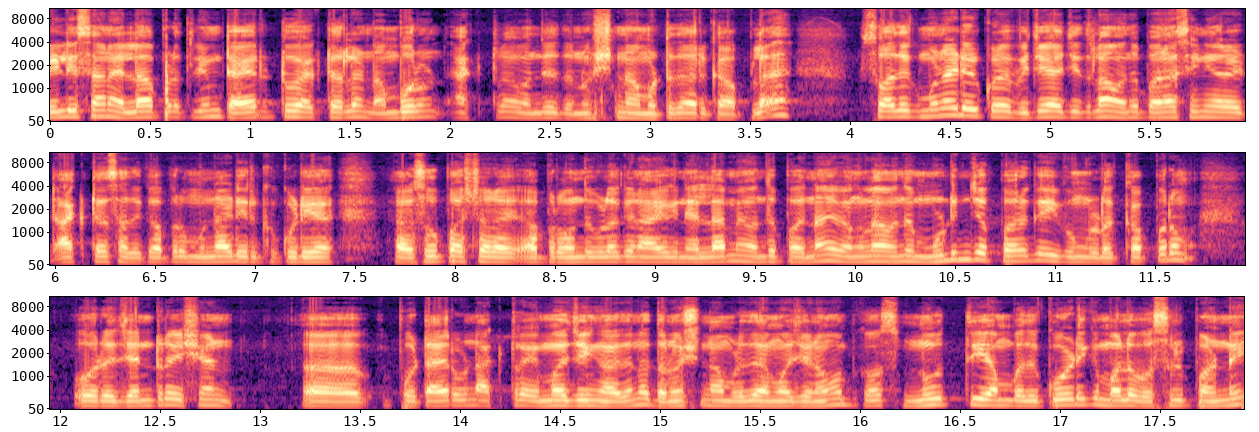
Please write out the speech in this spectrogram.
ரிலீஸ் ஆன எல்லா படத்துலையும் டயர் டூ ஆக்டரில் நம்பர் ஒன் ஆக்டராக வந்து தனுஷ்னா மட்டும் தான் இருக்காப்புல ஸோ அதுக்கு முன்னாடி இருக்கிற விஜய் அஜித்லாம் வந்து பார்த்தீங்கன்னா சீனியர் ஆக்டர்ஸ் அதுக்கப்புறம் முன்னாடி இருக்கக்கூடிய சூப்பர் ஸ்டார் அப்புறம் வந்து உலக நாயகன் எல்லாமே வந்து பார்த்தீங்கன்னா இவங்களாம் வந்து முடிஞ்ச பிறகு இவங்களுக்கு அப்புறம் ஒரு ஜென்ரேஷன் இப்போ டைரோன் ஆக்டர் எமர்ஜிங் ஆகுதுன்னா தனுஷ் நம்மளது தான் எமர்ஜிங் ஆகும் பிகாஸ் நூற்றி ஐம்பது கோடிக்கு மேலே வசூல் பண்ணி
